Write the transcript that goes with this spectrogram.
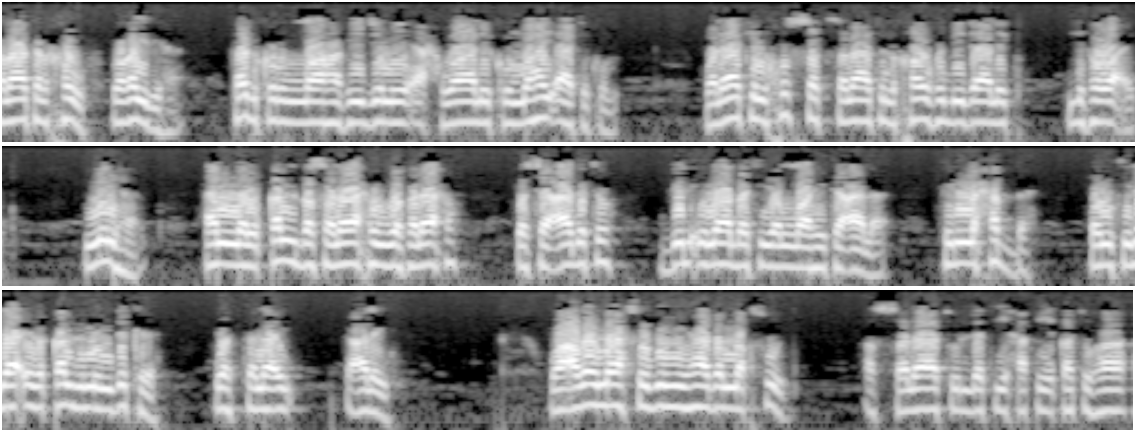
صلاة الخوف وغيرها فاذكروا الله في جميع أحوالكم وهيئاتكم. ولكن خصت صلاة الخوف بذلك لفوائد. منها أن القلب صلاحه وفلاحه وسعادته بالإنابة إلى الله تعالى في المحبة وامتلاء القلب من ذكره والثناء عليه. وأعظم ما يحصل به هذا المقصود الصلاة التي حقيقتها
